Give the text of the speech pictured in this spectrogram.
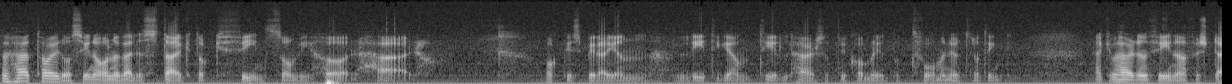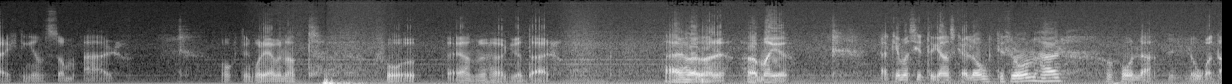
den här tar ju då signalen väldigt starkt och fint som vi hör här. Och vi spelar in lite grann till här så att vi kommer in på två minuter någonting. Här kan vi höra den fina förstärkningen som är. Och den går även att få upp ännu högre där. Här hör man, hör man ju. Här kan man sitta ganska långt ifrån här och hålla låda.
